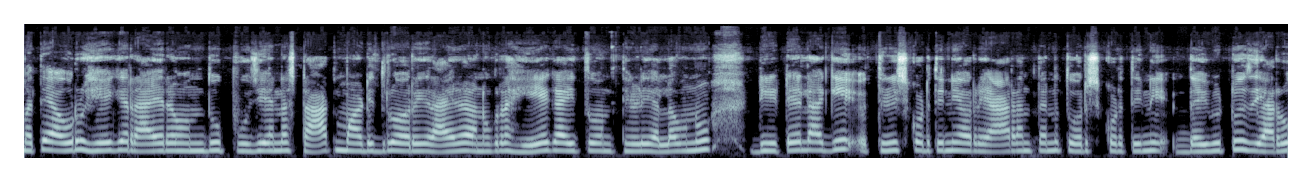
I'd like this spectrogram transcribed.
ಮತ್ತು ಅವರು ಹೇಗೆ ರಾಯರ ಒಂದು ಪೂಜೆಯನ್ನು ಸ್ಟಾರ್ಟ್ ಮಾಡಿದರು, ಅವ್ರಿಗೆ ರಾಯರ ಅನುಗ್ರಹ ಹೇಗಾಯಿತು ಅಂಥೇಳಿ ಎಲ್ಲವನ್ನೂ ಡೀಟೇಲಾಗಿ ತಿಳಿಸ್ಕೊಡ್ತೀನಿ. ಅವ್ರು ಯಾರಂತನೂ ತೋರಿಸ್ಕೊಡ್ತೀನಿ. ದಯವಿಟ್ಟು ಯಾರು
